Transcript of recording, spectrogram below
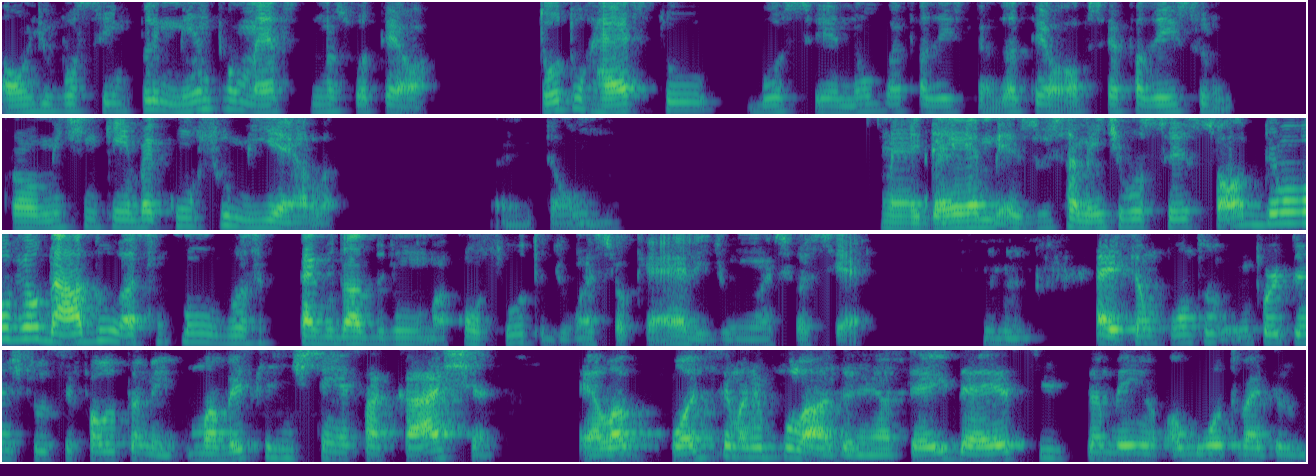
onde você implementa um método na sua TO. Todo o resto você não vai fazer isso dentro da TO, você vai fazer isso provavelmente em quem vai consumir ela. Então a ideia é justamente você só devolver o dado, assim como você pega o dado de uma consulta, de um SOQL, de um SOCL. Uhum. É, esse é um ponto importante que você falou também. Uma vez que a gente tem essa caixa, ela pode ser manipulada, né? Até a ideia, se também algum outro método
